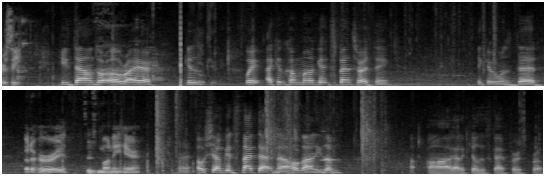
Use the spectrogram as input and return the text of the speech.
is he? He's down. Oh, right here. Get his... Relocating. Wait, I could come uh, get Spencer. I think. I think everyone's dead. Better hurry. There's money here. Alright. Oh shit, I'm getting sniped at now. Hold on, he's um. Oh, I gotta kill this guy first, bro.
